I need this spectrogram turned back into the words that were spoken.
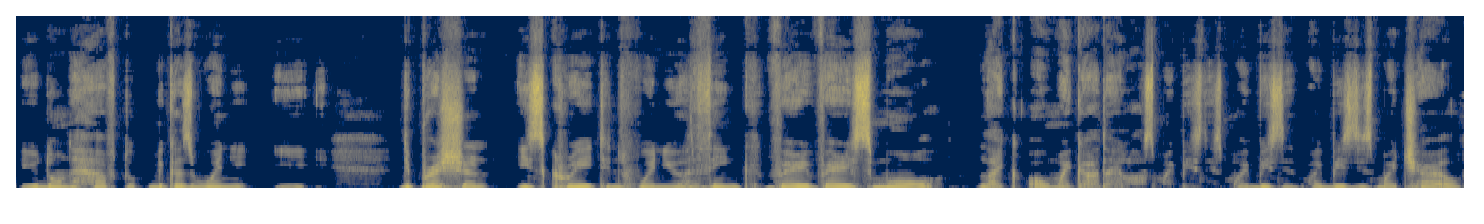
you don't have to, because when you, you, depression is created when you think very, very small like oh my god i lost my business my business my business my child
